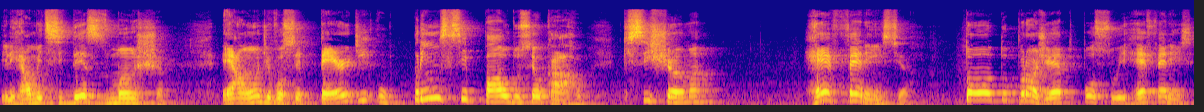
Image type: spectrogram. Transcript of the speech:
ele realmente se desmancha. É aonde você perde o principal do seu carro, que se chama referência. Todo projeto possui referência.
